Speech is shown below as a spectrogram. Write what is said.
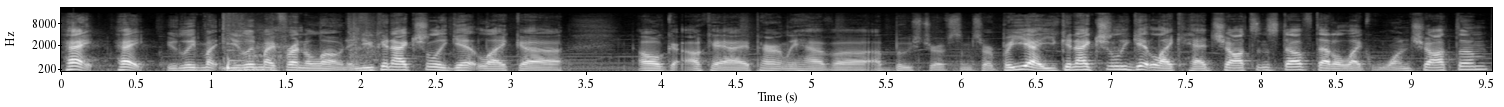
hey, hey, you leave my, you leave my friend alone. And you can actually get, like, uh, Oh, okay, I apparently have a, a, booster of some sort. But yeah, you can actually get, like, headshots and stuff that'll, like, one-shot them.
